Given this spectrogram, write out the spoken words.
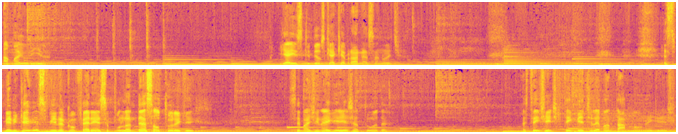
a maioria. E é isso que Deus quer quebrar nessa noite. Esse ninguém viu esse menino na conferência pulando dessa altura aqui. Você imagina a igreja toda. Mas tem gente que tem medo de levantar a mão na igreja.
